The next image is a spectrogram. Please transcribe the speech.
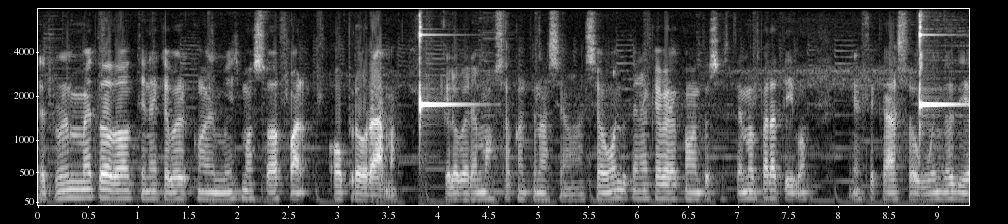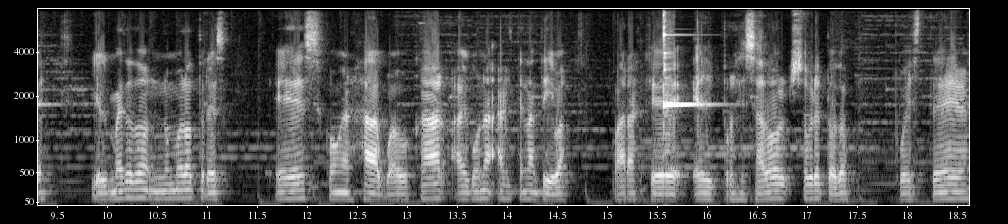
El primer método tiene que ver con el mismo software o programa, que lo veremos a continuación. El segundo tiene que ver con tu sistema operativo, en este caso Windows 10. Y el método número 3 es con el hardware, buscar alguna alternativa para que el procesador sobre todo pues esté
